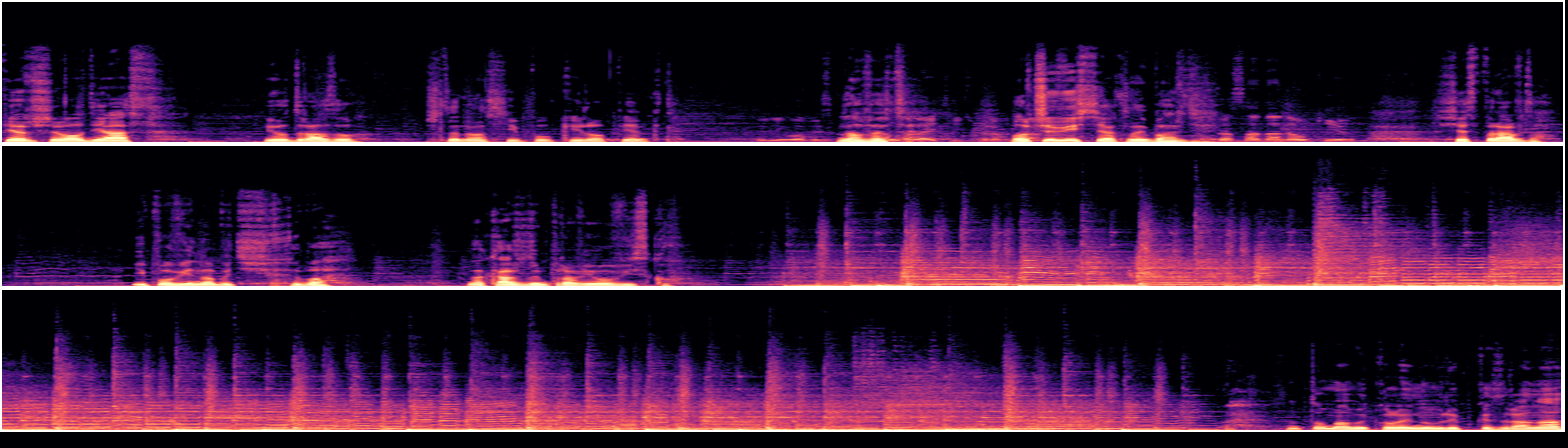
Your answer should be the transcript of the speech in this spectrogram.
Pierwszy odjazd i od razu 14,5 kg piękny. Czyli łowisko Nawet- można polecić, prawda? Oczywiście, jak najbardziej Zasada no kill. się sprawdza. I powinna być chyba na każdym prawie łowisku. To mamy kolejną rybkę z rana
